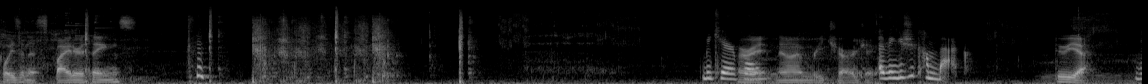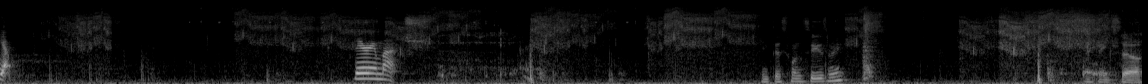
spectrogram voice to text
poisonous spider things. Be careful. All right, now I'm recharging. I think you should come back. Do ya? Yeah. Very much. I Think this one sees me? I think so.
